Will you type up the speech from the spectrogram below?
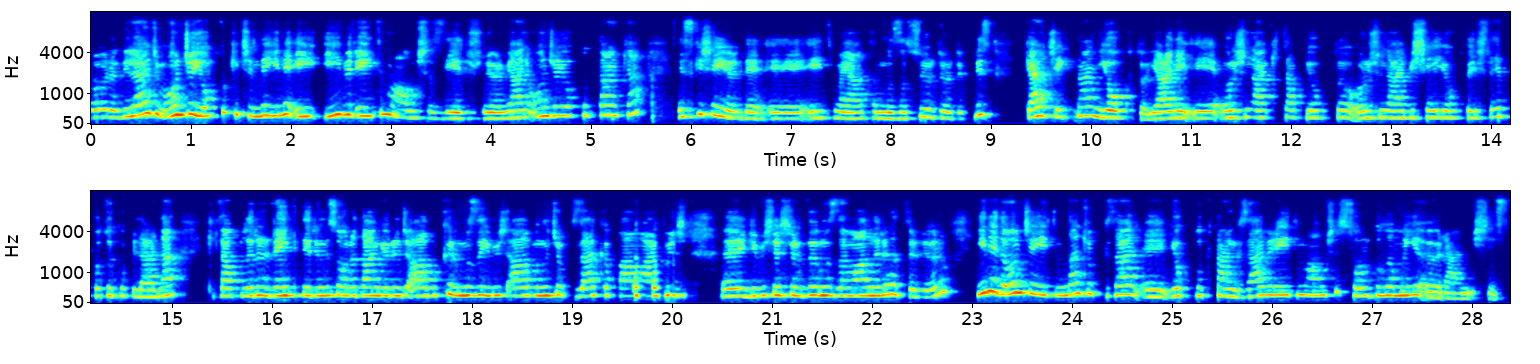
Doğru. Dilay'cığım onca yokluk içinde yine iyi, bir eğitim almışız diye düşünüyorum. Yani onca yokluk derken Eskişehir'de e, eğitim hayatımızı sürdürdük. Biz gerçekten yoktu. Yani e, orijinal kitap yoktu, orijinal bir şey yoktu. İşte hep fotokopilerden kitapların renklerini sonradan görünce aa bu kırmızıymış, aa bunun çok güzel kapağı varmış e, gibi şaşırdığımız zamanları hatırlıyorum. Yine de onca eğitimden çok güzel, e, yokluktan güzel bir eğitim almışız. Sorgulamayı öğrenmişiz.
